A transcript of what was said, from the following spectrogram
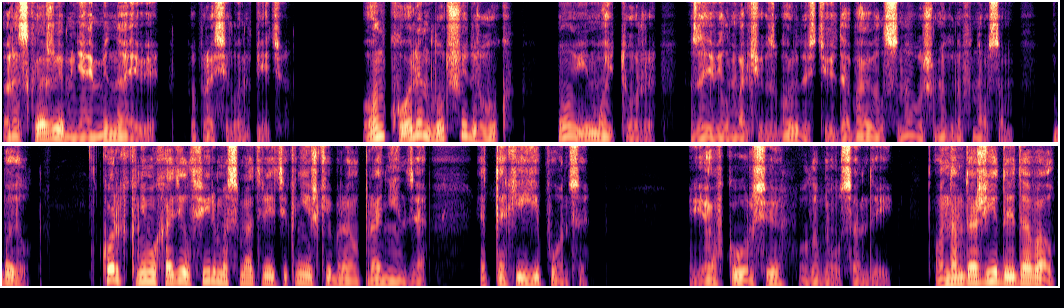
«Расскажи мне о Минаеве», — попросил он Петю. «Он Колин лучший друг. Ну, и мой тоже», — заявил мальчик с гордостью и добавил, снова шмыгнув носом. «Был. Колька к нему ходил фильмы смотреть и книжки брал про ниндзя. Это такие японцы». «Я в курсе», — улыбнулся Андрей. «Он нам даже еды давал.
